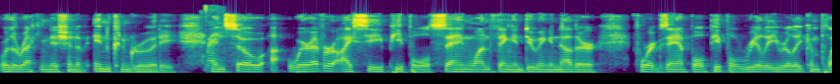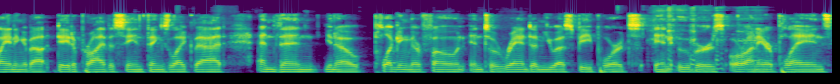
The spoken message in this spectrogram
or the recognition of incongruity. Right. And so uh, wherever I see people saying one thing and doing another, for example, people really really complaining about data privacy and things like that, and then you know plugging their phone into random USB ports in Ubers or on airplanes.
